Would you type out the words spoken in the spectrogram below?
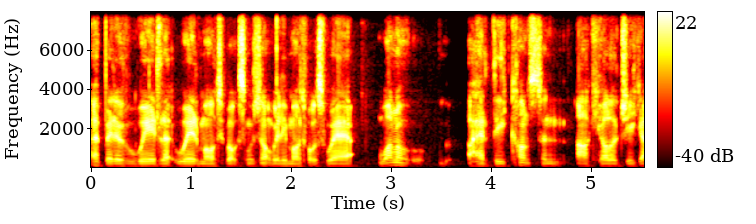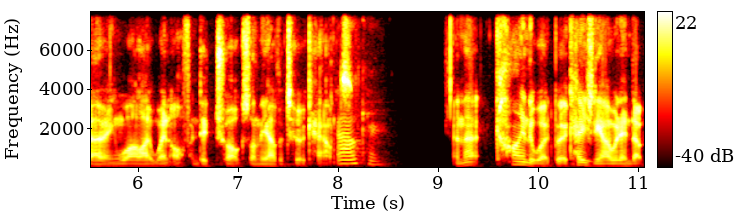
a bit of weird, like, weird multi-boxing, which is not really multi-box, where one of I had the constant archaeology going while I went off and did trogs on the other two accounts, Oh, okay. and that kind of worked. But occasionally, I would end up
